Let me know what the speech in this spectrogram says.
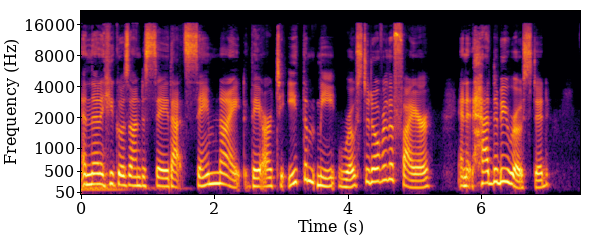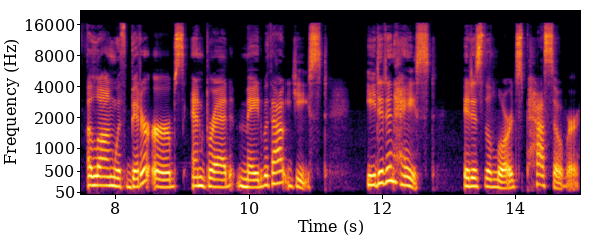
And then he goes on to say that same night they are to eat the meat roasted over the fire, and it had to be roasted, along with bitter herbs and bread made without yeast. Eat it in haste. It is the Lord's Passover.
